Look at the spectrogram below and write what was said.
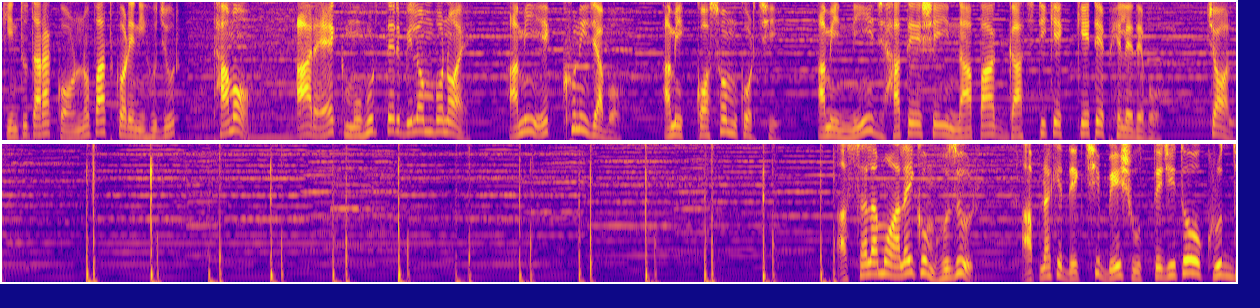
কিন্তু তারা কর্ণপাত করেনি হুজুর। থামো আর এক মুহূর্তের বিলম্ব নয় আমি এক্ষুনি যাব। আমি কসম করছি আমি নিজ হাতে সেই নাপাক গাছটিকে কেটে ফেলে দেব। চল। আসসালামু আলাইকুম হুজুর। আপনাকে দেখছি বেশ উত্তেজিত ও ক্রুদ্ধ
